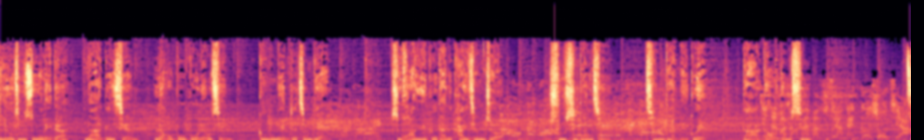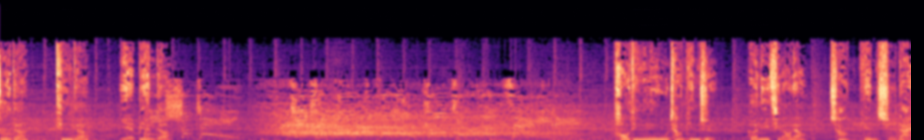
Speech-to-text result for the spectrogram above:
是流金岁月里的那根弦，撩拨过流行，勾连着经典。是华语歌坛的开疆者，出师当即，枪弹玫瑰，大道东西。做得，听得，也变得。好听一零五唱片制，和你一起聊聊唱片时代。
